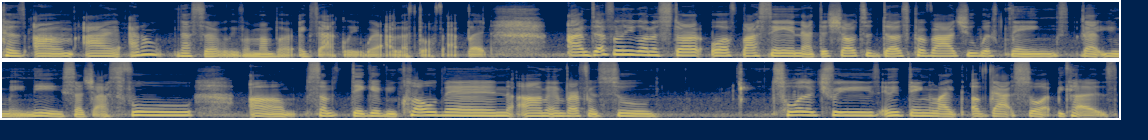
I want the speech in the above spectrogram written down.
because um, I I don't necessarily remember exactly where I left off at, but I'm definitely going to start off by saying that the shelter does provide you with things that you may need, such as food. Um, some they give you clothing um, in reference to toiletries, anything like of that sort. Because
